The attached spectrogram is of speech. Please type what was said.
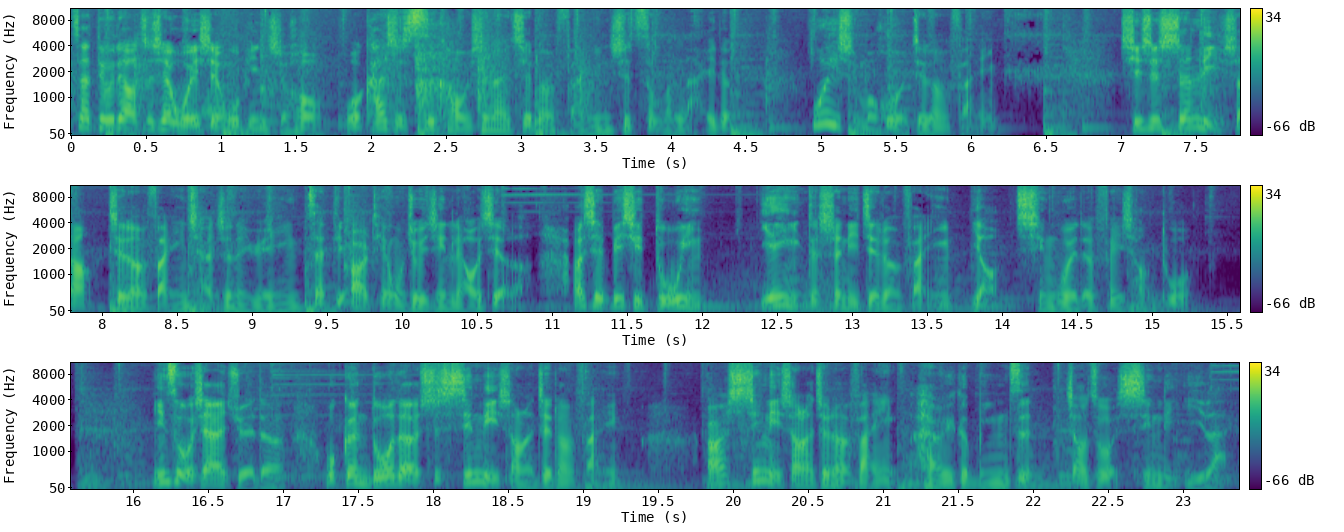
在丢掉这些危险物品之后，我开始思考我现在这段反应是怎么来的，为什么会有这段反应？其实生理上这段反应产生的原因，在第二天我就已经了解了，而且比起毒瘾、烟瘾的生理阶段反应要轻微的非常多。因此，我现在觉得我更多的是心理上的这段反应，而心理上的这段反应还有一个名字，叫做心理依赖。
